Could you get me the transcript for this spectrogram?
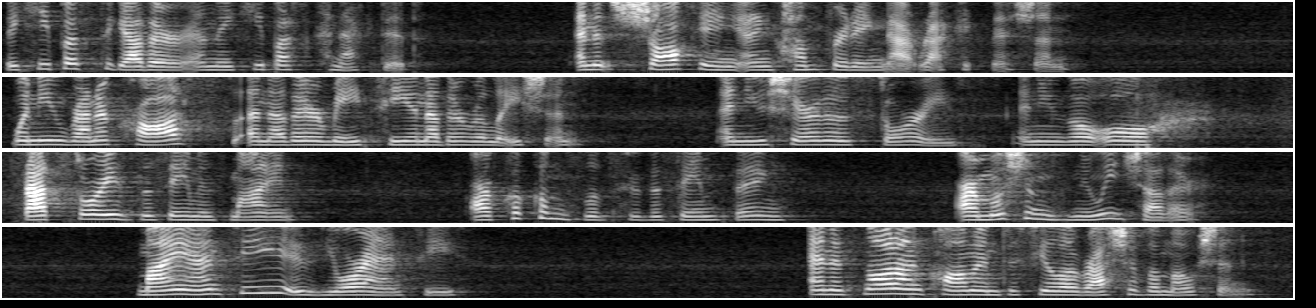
they keep us together and they keep us connected. And it's shocking and comforting that recognition. When you run across another Métis, another relation, and you share those stories and you go, oh, that story is the same as mine. Our Cookums lived through the same thing. Our Mushums knew each other. My auntie is your auntie. And it's not uncommon to feel a rush of emotions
